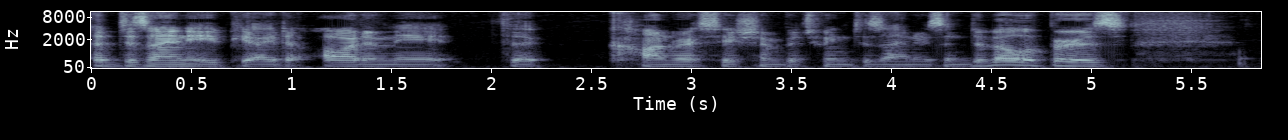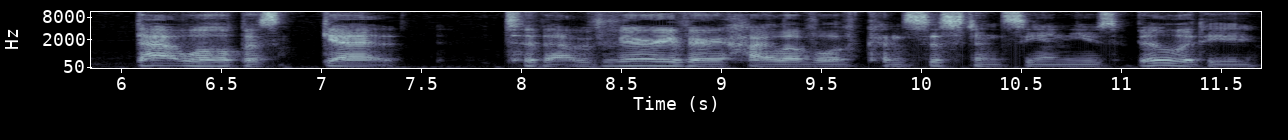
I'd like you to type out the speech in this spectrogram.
a design API to automate the conversation between designers and developers, that will help us get to that very, very high level of consistency and usability.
